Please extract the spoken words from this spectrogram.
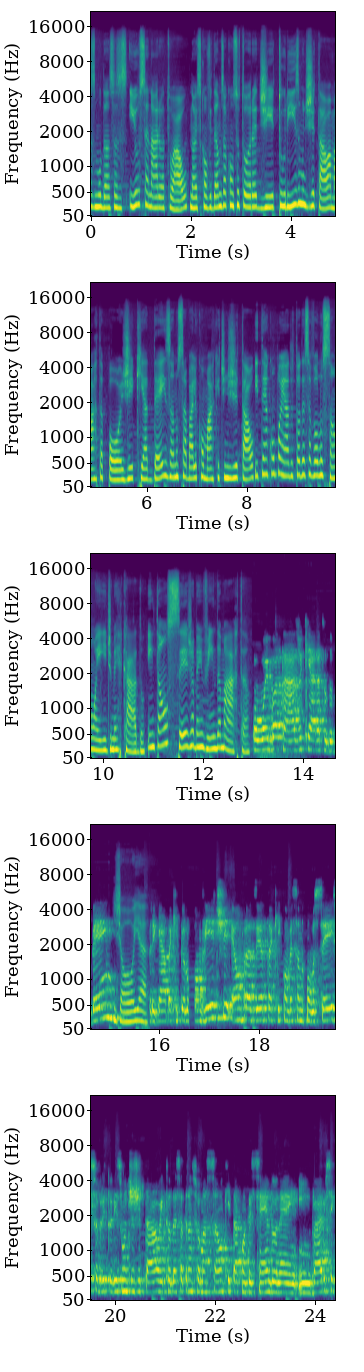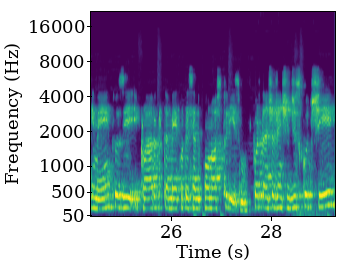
essas mudanças e o cenário atual, nós convidamos a consultora de turismo digital, a Marta Poggi, que há 10 anos trabalha com marketing digital e tem acompanhado toda essa evolução aí de mercado. Então, seja bem-vinda, Marta. Oi, boa tarde, Kiara, tudo bem? Joia. Obrigada aqui pelo convite. É um prazer estar aqui conversando com vocês sobre turismo digital e toda essa transformação que está acontecendo né, em vários segmentos e, e, claro, que também acontecendo com o nosso turismo. Importante a gente discutir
